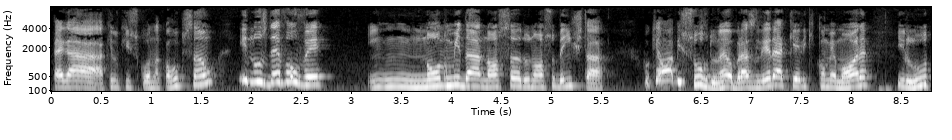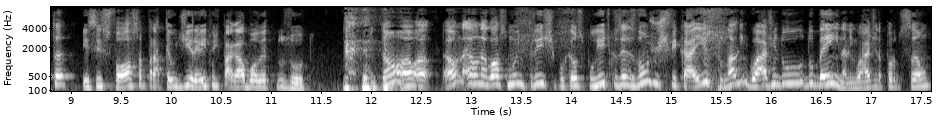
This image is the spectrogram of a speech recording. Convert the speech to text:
pegar aquilo que esconde na corrupção e nos devolver em nome da nossa, do nosso bem-estar. O que é um absurdo, né? O brasileiro é aquele que comemora e luta e se esforça para ter o direito de pagar o boleto dos outros. Então, é, é, um, é, um, negócio muito triste, porque os políticos eles vão justificar isso na linguagem do, do bem, na linguagem da produção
